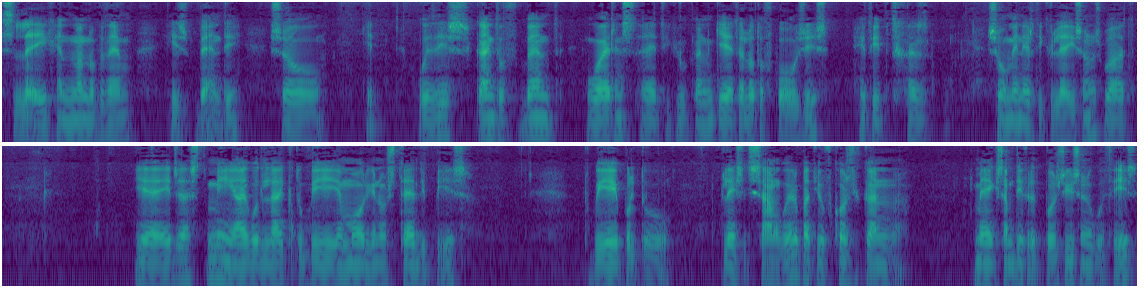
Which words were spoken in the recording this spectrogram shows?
Schleich, and none of them is bendy. So it, with this kind of bend wire inside you can get a lot of poses. It, it has so many articulations, but yeah, it's just me. I would like to be a more, you know, steady piece to be able to place it somewhere, but of course you can make some different positions with this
